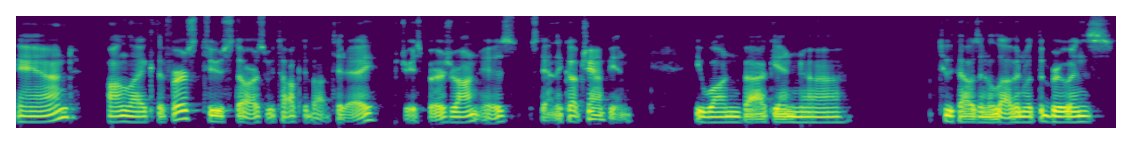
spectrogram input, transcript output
And unlike the first two stars we talked about today, Patrice Bergeron is Stanley Cup champion. He won back in uh, 2011 with the Bruins,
